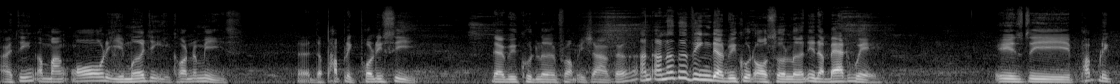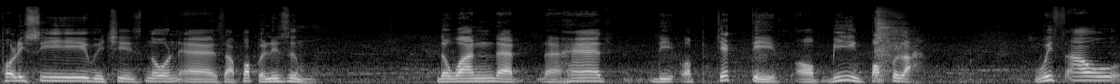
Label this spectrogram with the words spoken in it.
I think among all the emerging economies, uh, the public policy that we could learn from each other. And another thing that we could also learn in a bad way is the public policy which is known as uh, populism, the one that uh, has the objective of being popular without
